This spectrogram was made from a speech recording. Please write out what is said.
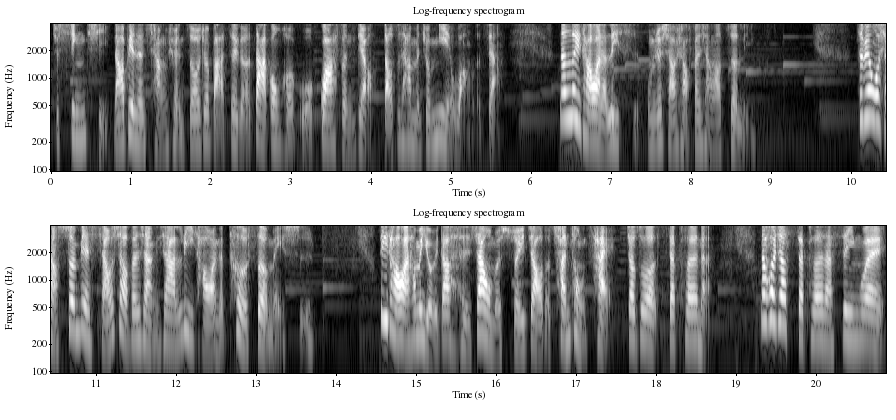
就兴起，然后变成强权之后，就把这个大共和国瓜分掉，导致他们就灭亡了。这样，那立陶宛的历史我们就小小分享到这里。这边我想顺便小小分享一下立陶宛的特色美食。立陶宛他们有一道很像我们水饺的传统菜，叫做 s e p l e n a 那会叫 seplana，是因为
